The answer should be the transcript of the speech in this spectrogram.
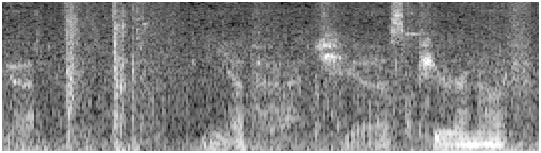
Good. Yep, just pure enough.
